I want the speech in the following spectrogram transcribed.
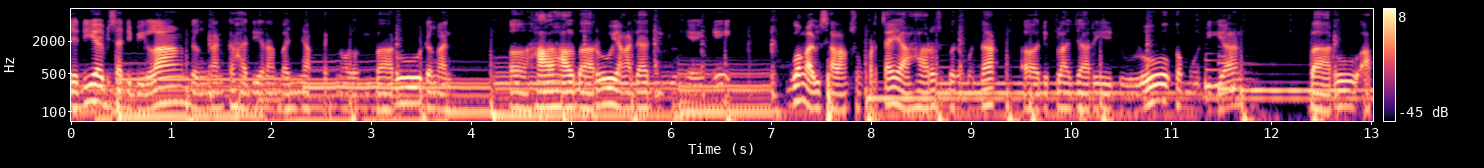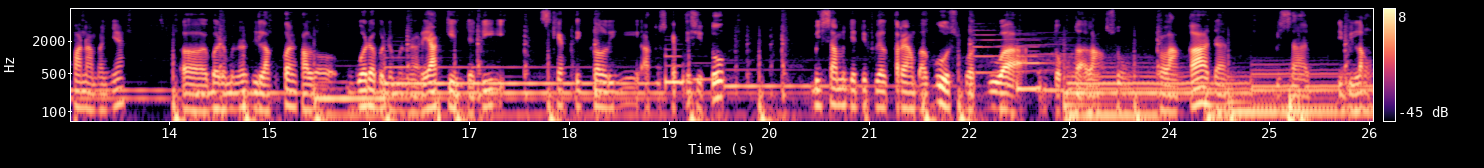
Jadi ya bisa dibilang dengan kehadiran banyak teknologi baru dengan eh, hal-hal uh, baru yang ada di dunia ini gue nggak bisa langsung percaya. Harus benar-benar uh, dipelajari dulu kemudian baru apa namanya uh, benar-benar dilakukan kalau gue udah benar-benar yakin. Jadi skeptical ini atau skeptis itu bisa menjadi filter yang bagus buat gue untuk nggak langsung melangkah dan bisa dibilang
